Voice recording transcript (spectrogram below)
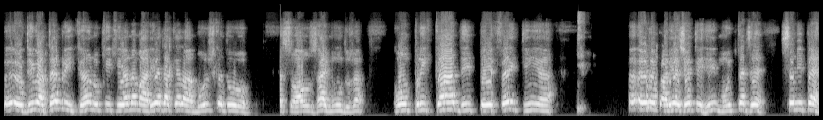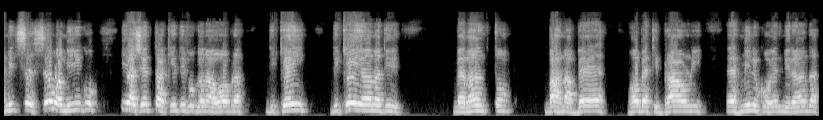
Eu digo até brincando que, que Ana Maria é daquela música do pessoal, os Raimundos, né? complicada e perfeitinha. Ana Maria, a gente ri muito, quer dizer, você me permite ser seu amigo e a gente está aqui divulgando a obra de quem? De quem, Ana? De Melanchthon, Barnabé, Robert Browning, Hermínio Correia de Miranda.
